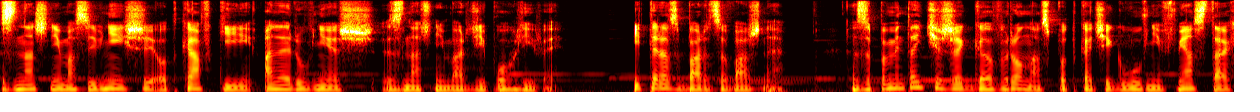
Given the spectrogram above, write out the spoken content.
znacznie masywniejszy od kawki, ale również znacznie bardziej płochliwy. I teraz bardzo ważne. Zapamiętajcie, że gawrona spotkacie głównie w miastach,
